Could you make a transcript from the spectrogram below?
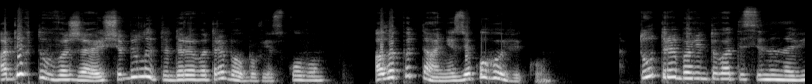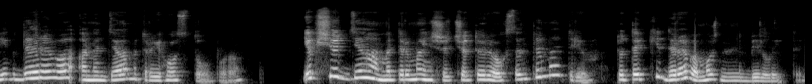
А дехто вважає, що білити дерева треба обов'язково. Але питання, з якого віку? Тут треба орієнтуватися не на вік дерева, а на діаметр його стовбура. Якщо діаметр менше 4 см, то такі дерева можна не білити.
